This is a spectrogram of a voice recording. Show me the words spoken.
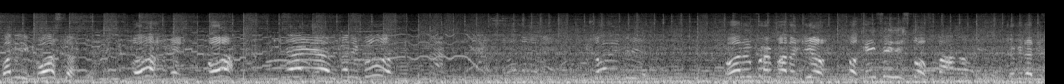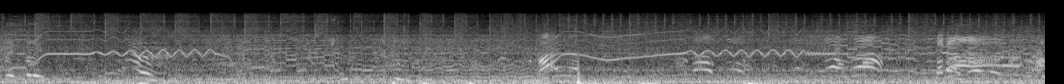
Bota de costa! Ó! Ó! E aí, Leandro, tá de boa? Só alegria! Olha o barbado aqui, ó! Ó, quem fez estofado aqui? Deixa eu virar de frente, peraí. Vai, Leandro! Tá gravando? Ah!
